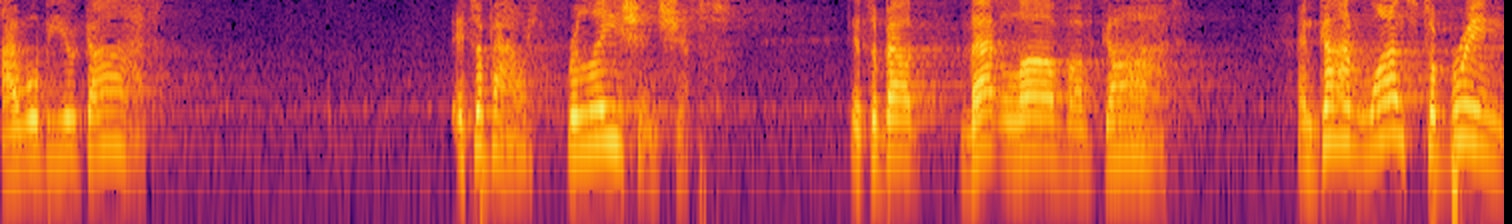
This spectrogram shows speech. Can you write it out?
I will be your God. It's about relationships. It's about that love of God. And God wants to bring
